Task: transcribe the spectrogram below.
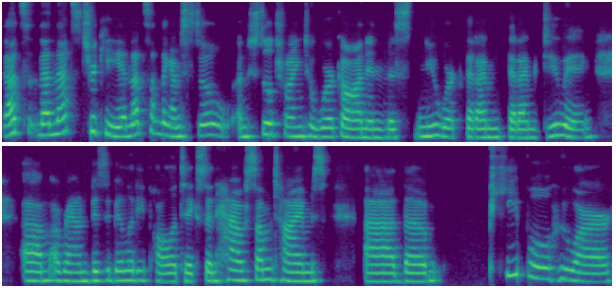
that's then that's tricky, and that's something I'm still I'm still trying to work on in this new work that I'm that I'm doing um, around visibility politics and how sometimes uh, the people who are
